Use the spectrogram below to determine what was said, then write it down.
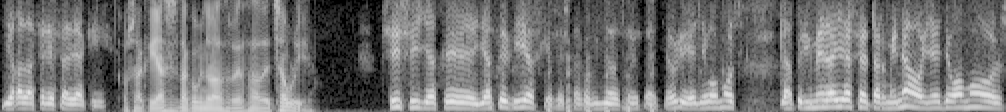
llega la cereza de aquí. O sea que ya se está comiendo la cereza de Chauri. Sí, sí, ya hace, ya hace días que se está comiendo la cereza de Chauri. Ya llevamos, la primera ya se ha terminado, ya llevamos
